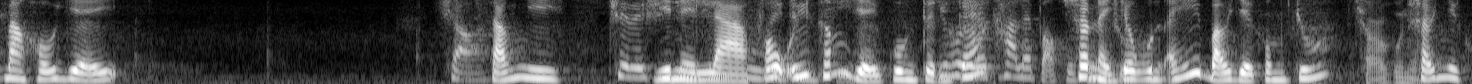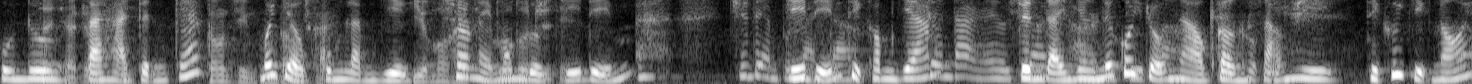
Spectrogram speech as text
Mang hậu vệ Xảo Nhi Vị này là phó úy cấm vệ quân Trịnh Cát. Sau này do quân ấy bảo vệ công chúa. Xảo Nhi cô nương tại hạ Trịnh Cát Mới vào cung làm việc. Sau này mong được chỉ điểm. Chỉ điểm thì không dám. Trịnh đại nhân nếu có chỗ nào cần Xảo Nhi Thì cứ việc nói.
